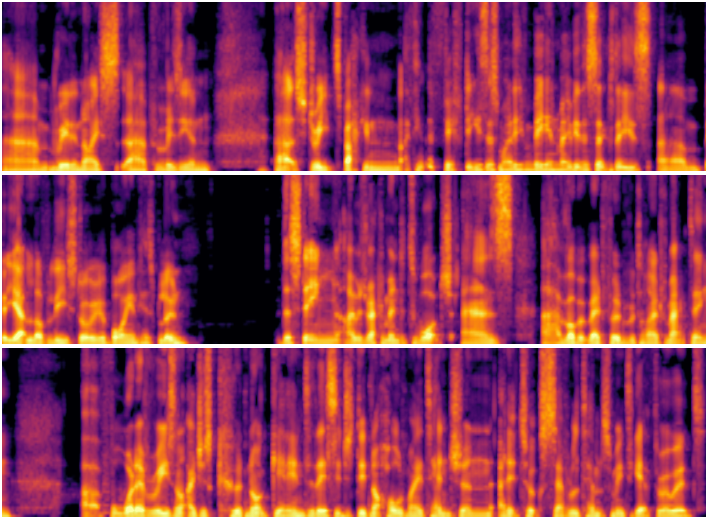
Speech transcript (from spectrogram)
Um, really nice uh, Parisian uh, streets back in, I think, the 50s, this might even be in maybe the 60s. Um, but yeah, lovely story of a boy in his balloon. The Sting, I was recommended to watch as uh, Robert Redford retired from acting. Uh, for whatever reason, I just could not get into this. It just did not hold my attention, and it took several attempts for me to get through it.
